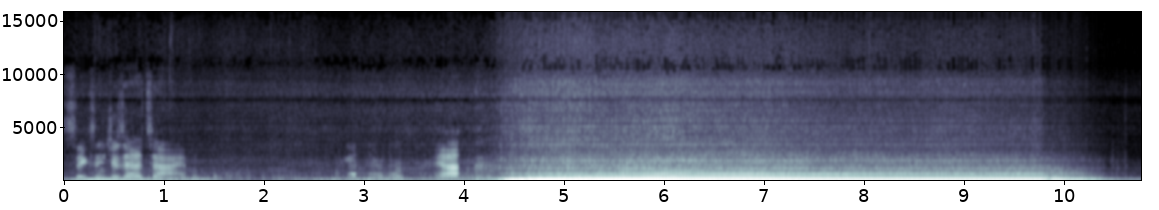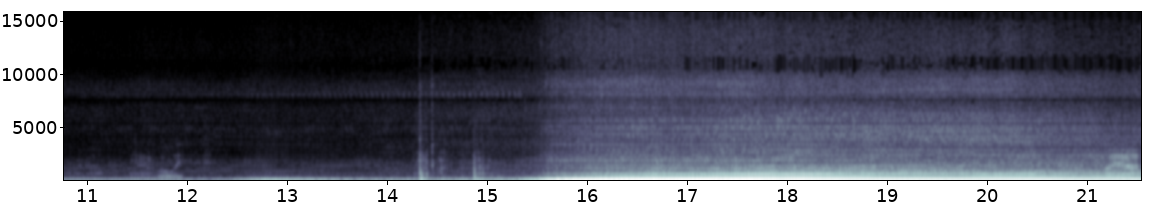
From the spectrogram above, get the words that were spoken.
Six inches at a time. We'll get there eventually. Yeah. Yeah, will we? Oh yeah.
